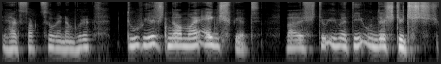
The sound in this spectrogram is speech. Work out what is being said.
der hat gesagt zu meiner Mutter, du wirst noch mal eingesperrt, weil du immer die unterstützt.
